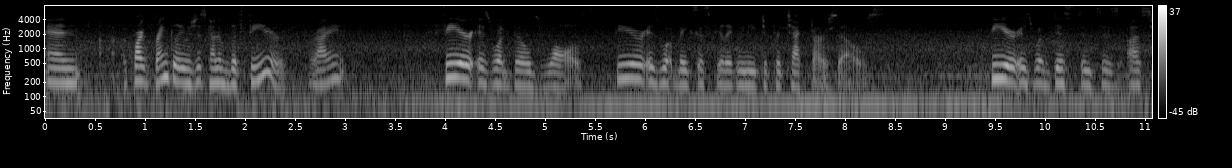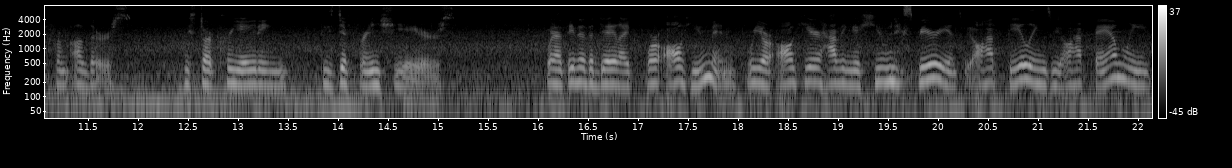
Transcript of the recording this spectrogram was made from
And quite frankly, it was just kind of the fear, right? Fear is what builds walls. Fear is what makes us feel like we need to protect ourselves. Fear is what distances us from others. We start creating these differentiators. When at the end of the day, like we're all human. We are all here having a human experience. We all have feelings. We all have families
